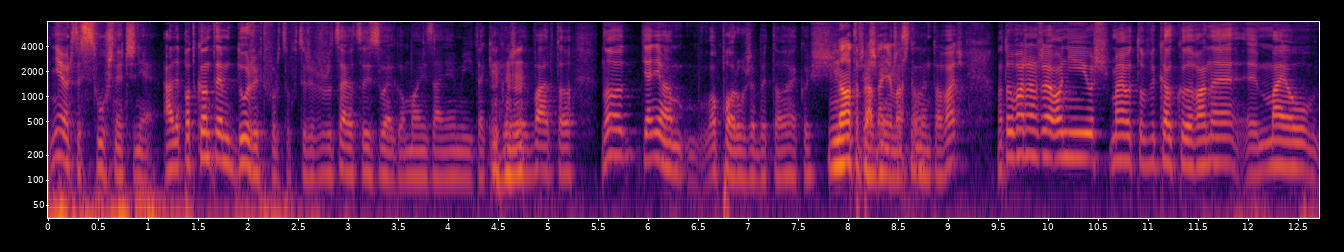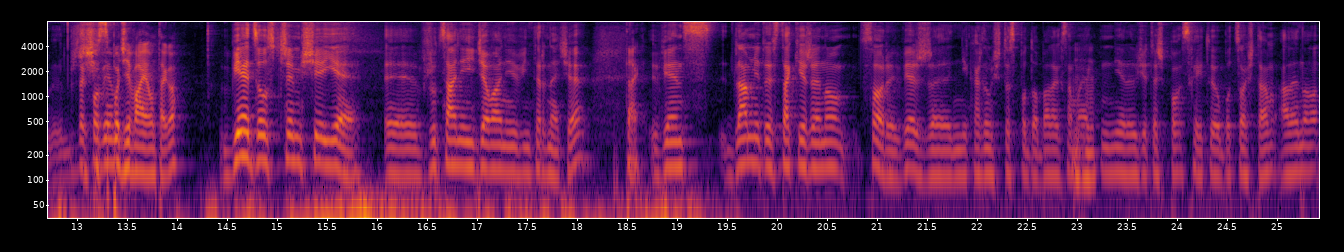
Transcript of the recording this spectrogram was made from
Nie wiem, czy to jest słuszne, czy nie, ale pod kątem dużych twórców, którzy wrzucają coś złego, moim zdaniem, i takiego, Mhm. że warto. No, ja nie mam oporu, żeby to jakoś. No, to prawda, nie masz, skomentować. No to uważam, że oni już mają to wykalkulowane, y, mają, że tak się powiem, spodziewają tego? wiedzą z czym się je y, wrzucanie i działanie w internecie. Tak. Więc dla mnie to jest takie, że no, sorry, wiesz, że nie każdemu się to spodoba, tak samo Mhm. jak nie ludzie też zhejtują, bo coś tam, ale no,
